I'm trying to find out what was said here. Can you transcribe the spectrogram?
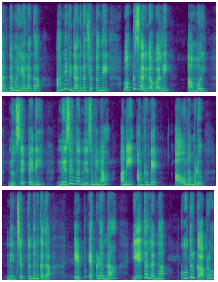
అర్థమయ్యేలాగా అన్ని విధాలుగా చెప్తుంది. ఒక్కసారిగా వల్లి అమ్మోయ్ నువ్వు చెప్పేది నిజంగా నిజమేనా అని అంటుంటే అవునమ్మడు నేను చెప్తున్నాను కదా. ఎప్- ఎక్కడన్నా ఏ తల్లన్నా కూతురు కాపురం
